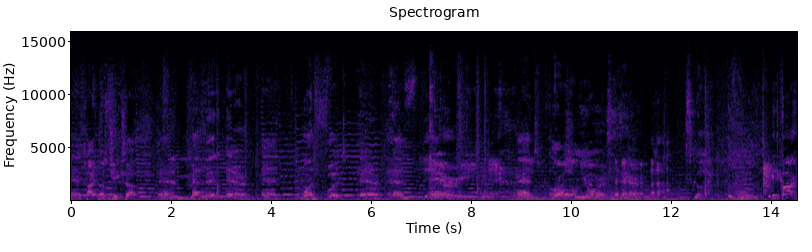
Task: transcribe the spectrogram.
And tighten those cheeks up. And method air. And one foot air. And dairy. And brush oh, your hair. Let's go. We get the car.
